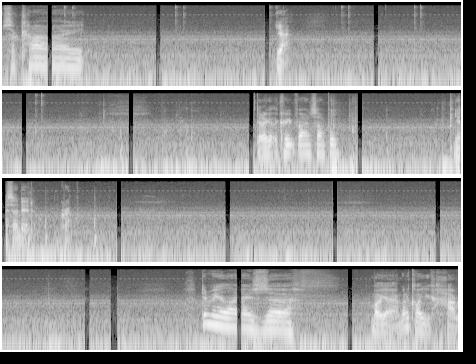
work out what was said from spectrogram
So can I... Yeah. Did I get the creep vine sample? Yes, I did. Crap. Didn't realise, uh... Well, yeah, I'm gonna call you Harry.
